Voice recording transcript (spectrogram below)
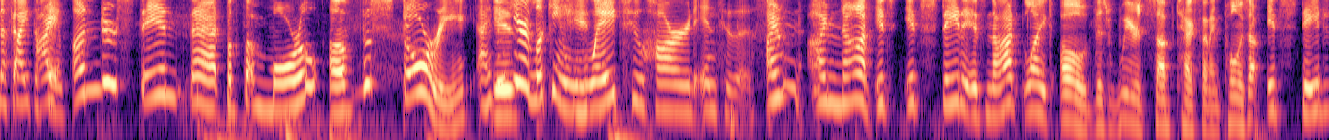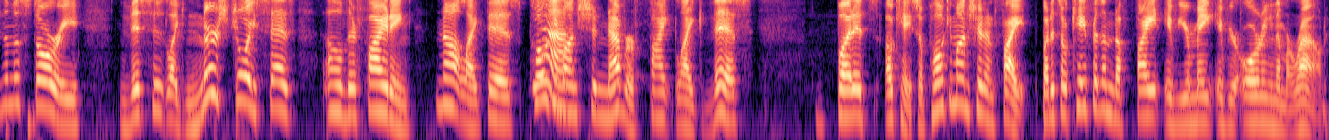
to fight the I same. understand that, but the moral of the story I think is you're looking way too hard into this. I'm I'm not. It's it's stated. It's not like oh this weird subtext that I'm pulling up. It's stated in the story. This is like Nurse Joy says. Oh, they're fighting. Not like this. Pokemon Yeah. should never fight like this. But it's okay. So Pokemon shouldn't fight, but it's okay for them to fight if you're make if you're ordering them around.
